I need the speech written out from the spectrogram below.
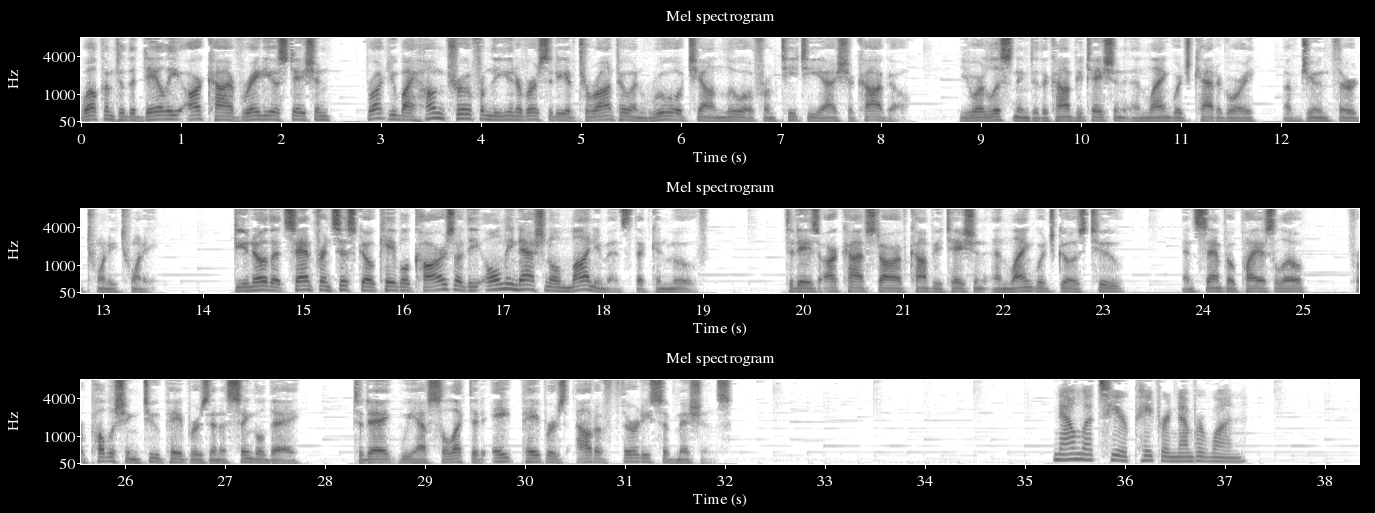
Welcome to the Daily Archive radio station, brought to you by Hung Tru from the University of Toronto and Ruo Tian Luo from TTI Chicago. You are listening to the Computation and Language category of June 3, 2020. Do you know that San Francisco cable cars are the only national monuments that can move? Today's archive star of computation and language goes to, and Sampo Pyysalo, for publishing two papers in a single day. Today, we have selected eight papers out of 30 submissions. Now let's hear paper number one.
